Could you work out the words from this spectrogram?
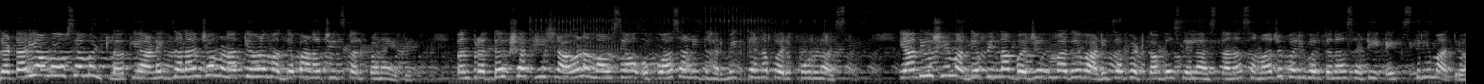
गटारी अमावस्या म्हटलं की अनेक जणांच्या मनात केवळ मद्यपानाचीच कल्पना येते. पण प्रत्यक्षात ही श्रावण अमावस्या उपवास आणि धार्मिकतेनं परिपूर्ण असते. या दिवशी मद्यपींना बजेटमध्ये वाढीचा फटका बसलेला असताना समाज परिवर्तनासाठी एक स्त्री मात्र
